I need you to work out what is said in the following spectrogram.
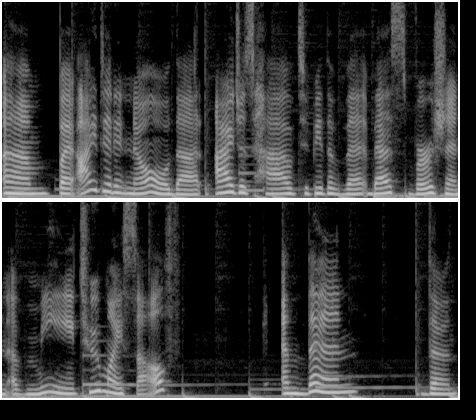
Um, but I didn't know that I just have to be the ve- best version of me to myself, and then the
